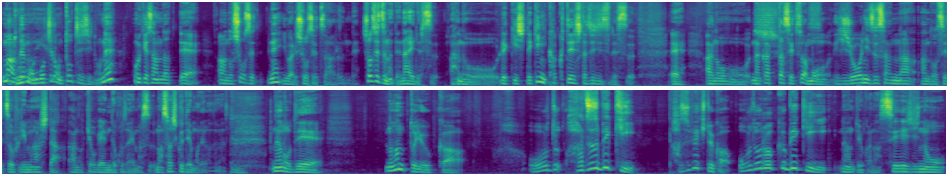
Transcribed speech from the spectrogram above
まあでももちろん都知事のね小池さんだってあの小説ねいわゆる小説あるんで。小説なんてないです。あの歴史的に確定した事実です。えあのなかった説はもう非常にずさんなあの説を振り回したあの虚言でございます。まさしくデモでございます、なのでなんというか恥ずべき恥ずべきというか驚くべきなんていうかな政治の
